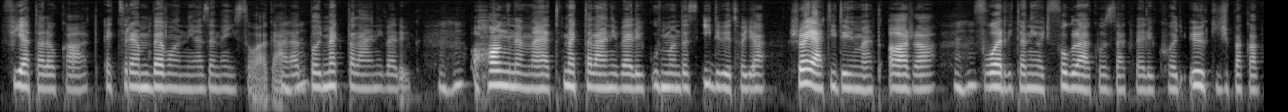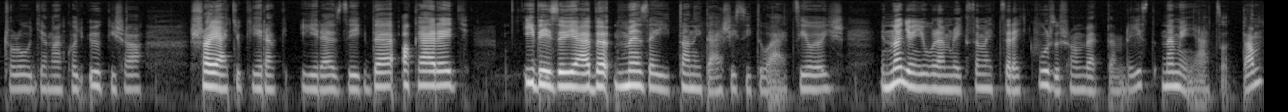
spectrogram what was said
fiatalokat egyszerűen bevonni a zenei szolgálatba, uh-huh. hogy megtalálni velük uh-huh. a hangnemet, megtalálni velük úgymond az időt, hogy a saját időmet arra uh-huh. fordítani, hogy foglalkozzak velük, hogy ők is bekapcsolódjanak, hogy ők is a sajátjukére érezzék, de akár egy idézőjelben mezei tanítási szituáció is. Én nagyon jól emlékszem, egyszer egy kurzuson vettem részt, nem én játszottam,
